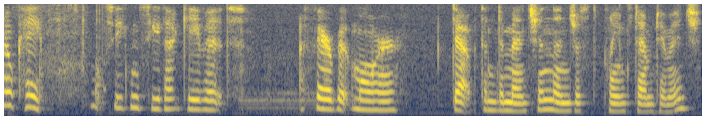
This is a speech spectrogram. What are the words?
Okay, so you can see that gave it a fair bit more depth and dimension than just a plain stamped image.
